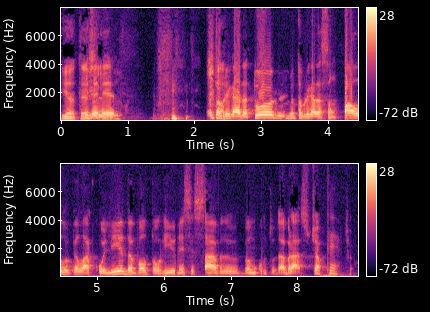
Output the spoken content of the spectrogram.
E até que beleza. Muito obrigado a todos, muito obrigado a São Paulo pela acolhida. Volta ao Rio nesse sábado. Vamos com tudo. Abraço. Tchau. Até. Tchau.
